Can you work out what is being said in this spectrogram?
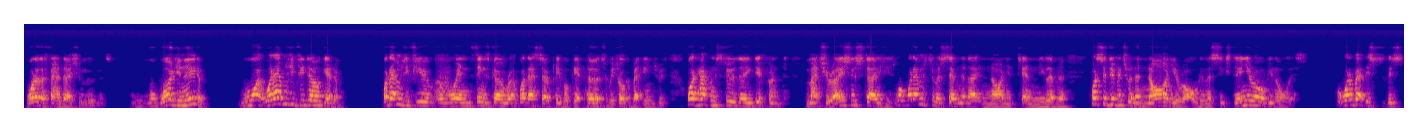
What are the foundation movements? Why do you need them? What, what happens if you don't get them? What happens if you, uh, when things go, wrong? well, that's how people get hurt. So we talk about injuries. What happens through the different maturation stages? What, what happens to a 7 and 8 and 9 and 10 and 11? What's the difference between a 9 year old and a 16 year old in all this? But what about this, this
